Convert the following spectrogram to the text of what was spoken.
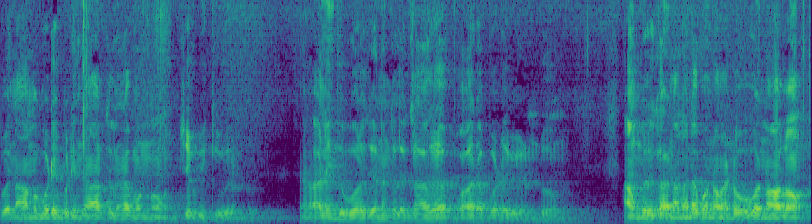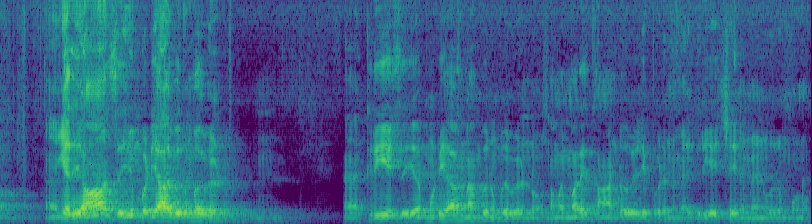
இப்போ நாம் கூட இப்படி இந்த நாட்கள் என்ன பண்ணணும்? ஜெபிக்க வேண்டும். அழிந்து போகிற ஜனங்களுக்காக பாரப்பட வேண்டும். அவங்களுக்காக நம்ம என்ன பண்ண வேண்டும்? ஒவ்வொரு நாளும் எதையா செய்யும்படியாக விரும்ப வேண்டும். கிரியை செய்ய முடியாக நாம் விரும்ப வேண்டும். நம்ம மறைத்த ஆண்டோ வெளிப்படணுமே கிரியை செய்யணுமேனு விரும்பணும்.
